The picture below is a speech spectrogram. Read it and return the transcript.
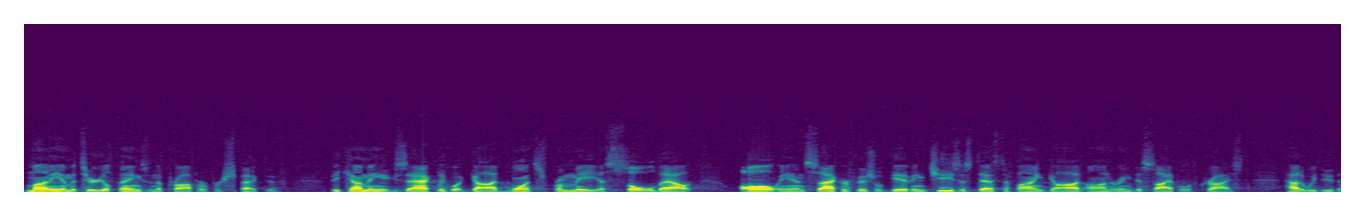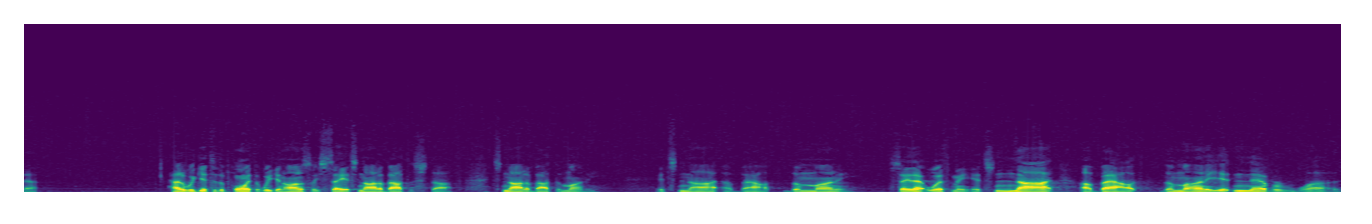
money, and material things in the proper perspective, becoming exactly what God wants from me a sold out, all in, sacrificial giving, Jesus testifying, God honoring disciple of Christ. How do we do that? How do we get to the point that we can honestly say it's not about the stuff? It's not about the money. It's not about the money. Say that with me. It's not about the money. It never was.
